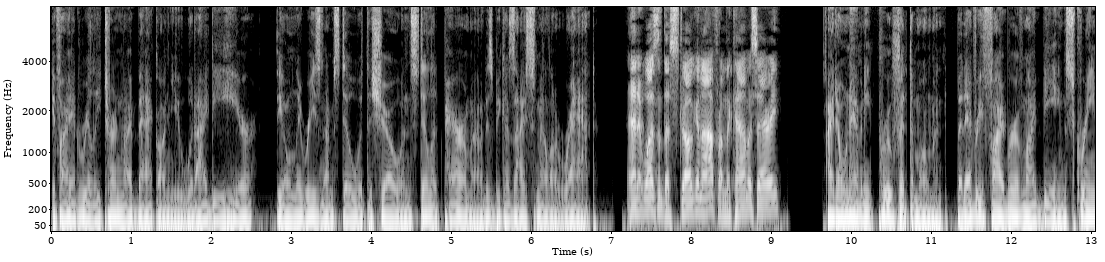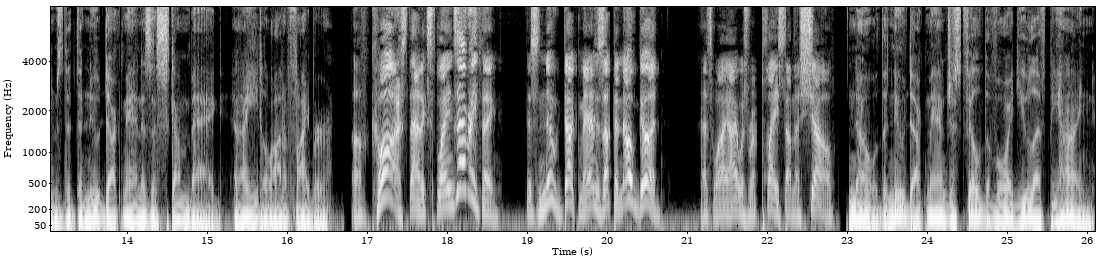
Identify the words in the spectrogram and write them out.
If I had really turned my back on you, would I be here? The only reason I'm still with the show and still at Paramount is because I smell a rat. And it wasn't the stroganoff from the commissary? I don't have any proof at the moment, but every fiber of my being screams that the new Duckman is a scumbag, and I eat a lot of fiber. Of course, that explains everything. This new Duckman is up to no good. That's why I was replaced on the show. No, the new Duckman just filled the void you left behind.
